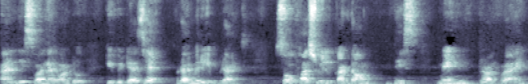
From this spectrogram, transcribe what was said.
and this one I want to keep it as a primary branch. So first we will cut down this main trunk line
